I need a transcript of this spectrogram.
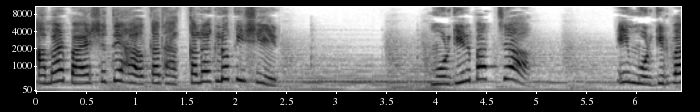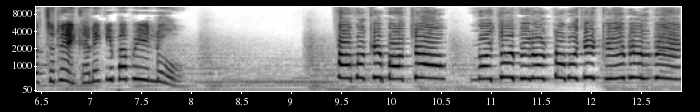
আমার পায়ের সাথে হালকা ধাক্কা লাগল কিসের? মুরগির বাচ্চা? এই মুরগির বাচ্চাটা এখানে কীভাবে এলো? আমাকে বাঁচাও নয়তো বিড়ালটা আমাকে খেয়ে ফেলবে।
